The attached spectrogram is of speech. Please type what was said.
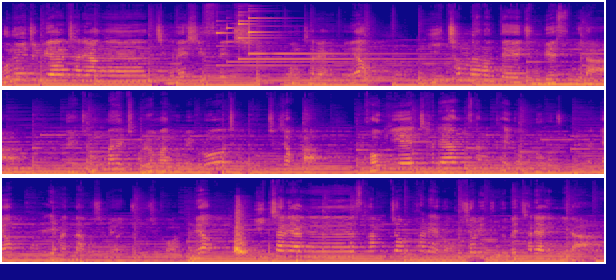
오늘 준비한 차량은 제네시스 G90 차량인데요. 2천만 원대에 준비했습니다. 네, 정말 저렴한 금액으로 전국 최저가. 거기에 차량 상태 너무너무 좋으니까요. 빨리 만나보시면 좋으실 것 같고요. 이 차량은 3.8의 럭셔리 등급의 차량입니다.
